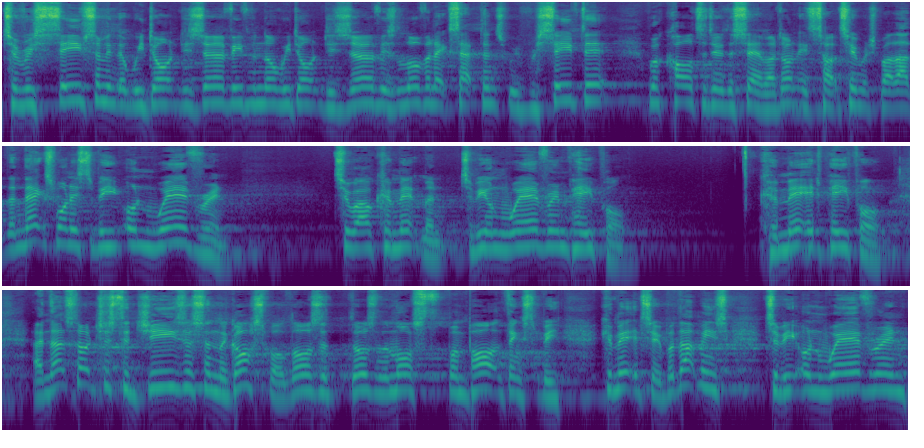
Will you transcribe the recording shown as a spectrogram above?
to receive something that we don't deserve, even though we don't deserve his love and acceptance. We've received it. We're called to do the same. I don't need to talk too much about that. The next one is to be unwavering to our commitment, to be unwavering people, committed people. And that's not just to Jesus and the gospel. Those are, those are the most important things to be committed to. But that means to be unwavering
